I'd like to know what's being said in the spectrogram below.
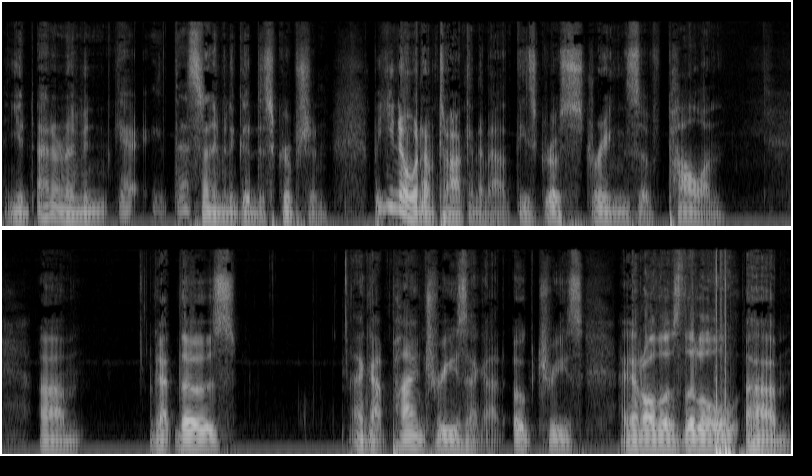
You, I don't even. That's not even a good description. But you know what I'm talking about. These gross strings of pollen. Um, got those. I got pine trees. I got oak trees. I got all those little um,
